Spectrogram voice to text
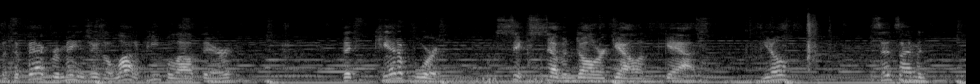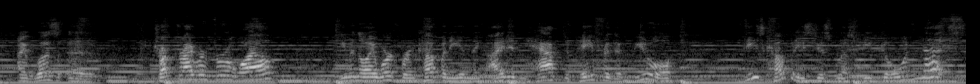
but the fact remains there's a lot of people out there that can't afford six, seven dollar gallon gas. You know, since I'm an, I was a truck driver for a while, even though I work for a company and the, I didn't have to pay for the fuel, these companies just must be going nuts.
